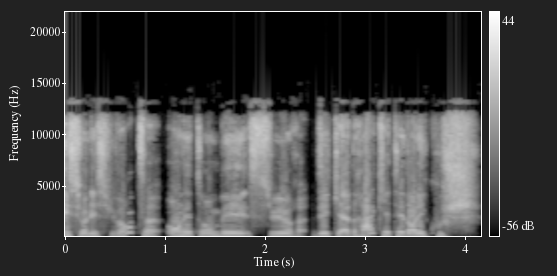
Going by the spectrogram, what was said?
Et sur les suivantes, on est tombé sur des cadras qui étaient dans les couches.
